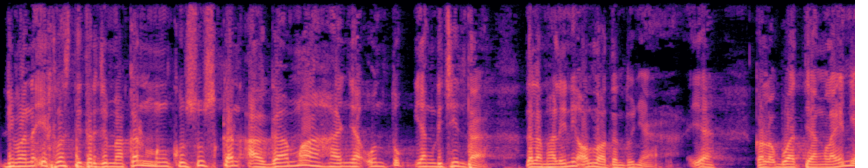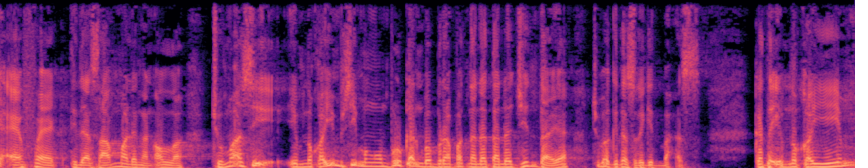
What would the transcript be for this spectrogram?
di mana ikhlas diterjemahkan mengkhususkan agama hanya untuk yang dicinta. Dalam hal ini Allah tentunya, ya. Kalau buat yang lainnya efek tidak sama dengan Allah. Cuma sih Ibnu Qayyim sih mengumpulkan beberapa tanda-tanda cinta ya. Coba kita sedikit bahas. Kata Ibnu Qayyim,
